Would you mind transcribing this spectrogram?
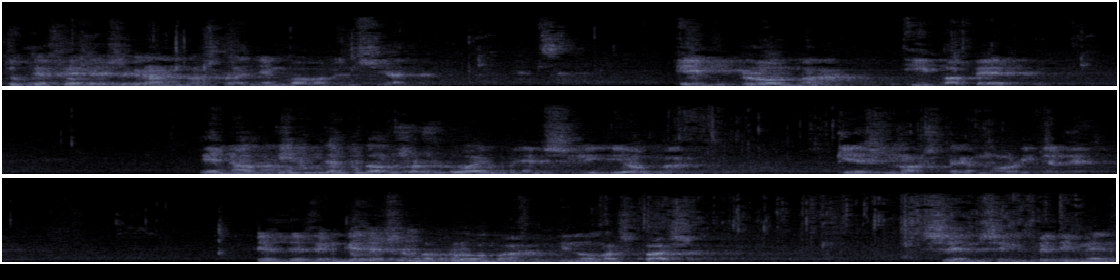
tu que feres gran nostra llengua valenciana, en ploma i paper, en el tim dels dolços poemes, l'idioma, que és nostre amor i deler. El defengueres en la ploma i no l'espasa, sense impediment.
